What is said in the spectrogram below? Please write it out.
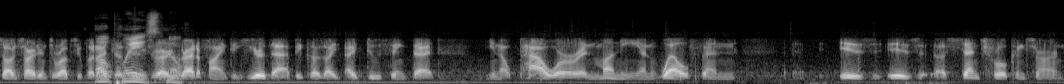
so I'm sorry to interrupt you, but I Oh, just, please, it's very no. gratifying to hear that because I, I do think that you know power and money and wealth and is is a central concern.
